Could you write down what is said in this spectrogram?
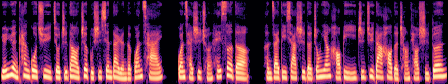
远远看过去就知道这不是现代人的棺材，棺材是纯黑色的。横在地下室的中央，好比一只巨大号的长条石墩，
